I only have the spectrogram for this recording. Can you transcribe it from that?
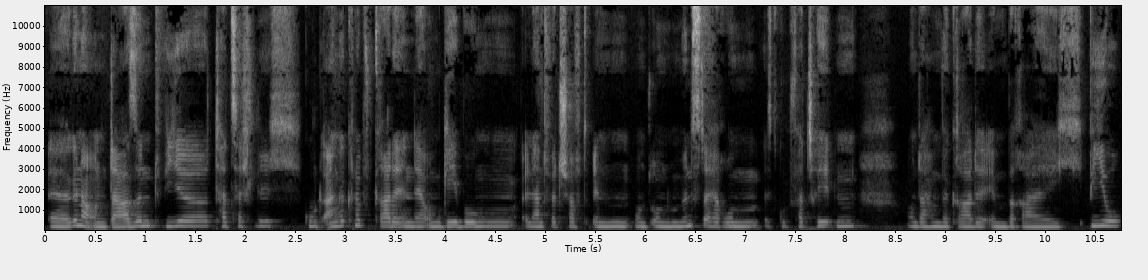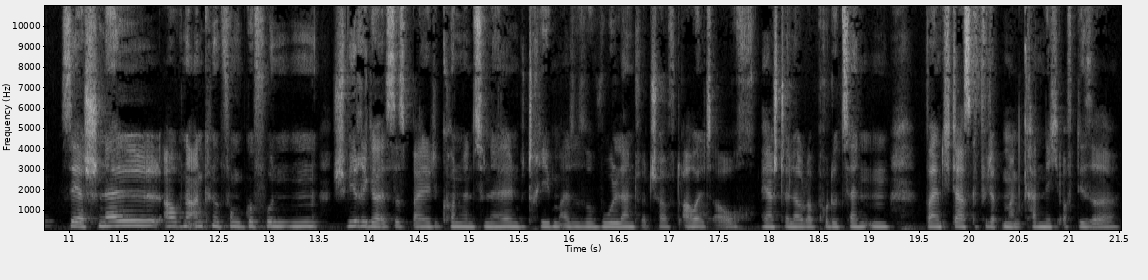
Äh, genau, und da sind wir tatsächlich gut angeknüpft, gerade in der Umgebung Landwirtschaft in und um Münster herum ist gut vertreten. Und da haben wir gerade im Bereich Bio sehr schnell auch eine Anknüpfung gefunden. Schwieriger ist es bei konventionellen Betrieben, also sowohl Landwirtschaft als auch Hersteller oder Produzenten, weil ich da das Gefühl habe, man kann nicht auf diese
